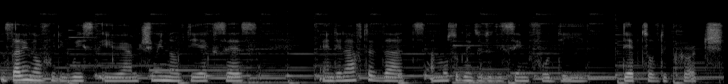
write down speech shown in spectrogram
I'm starting off with the waist area. I'm trimming off the excess, and then after that, I'm also going to do the same for the depth of the crotch.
